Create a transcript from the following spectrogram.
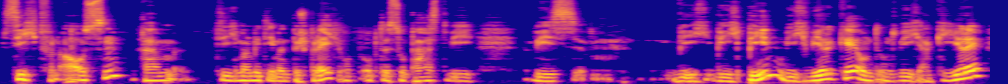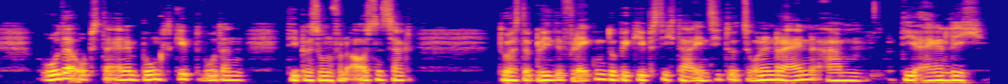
Sicht von außen, ähm, die ich mal mit jemandem bespreche, ob, ob das so passt, wie, wie wie ich, wie ich bin, wie ich wirke und, und wie ich agiere, oder ob es da einen Punkt gibt, wo dann die Person von außen sagt, du hast da blinde Flecken, du begibst dich da in Situationen rein, ähm, die eigentlich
